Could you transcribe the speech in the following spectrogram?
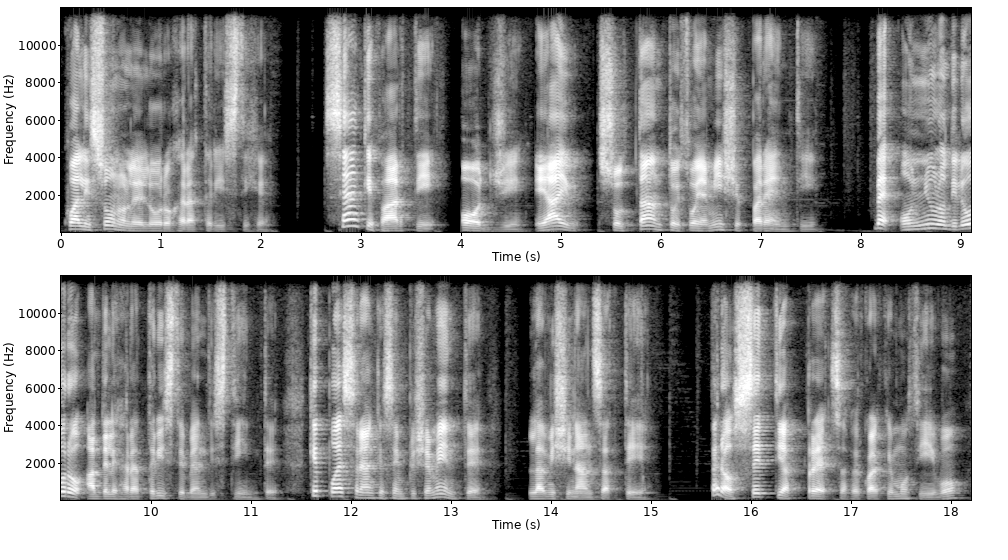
Quali sono le loro caratteristiche? Se anche parti oggi e hai soltanto i tuoi amici e parenti, beh, ognuno di loro ha delle caratteristiche ben distinte, che può essere anche semplicemente la vicinanza a te. Però se ti apprezza per qualche motivo,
